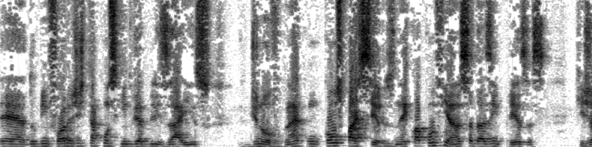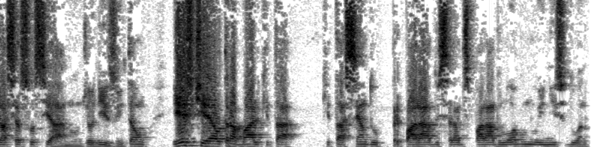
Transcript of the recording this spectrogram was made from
é, do BIMFOR, a gente está conseguindo viabilizar isso, de novo, né? com, com os parceiros né? e com a confiança das empresas que já se associaram, Dionísio. Então, este é o trabalho que está que está sendo preparado e será disparado logo no início do ano.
